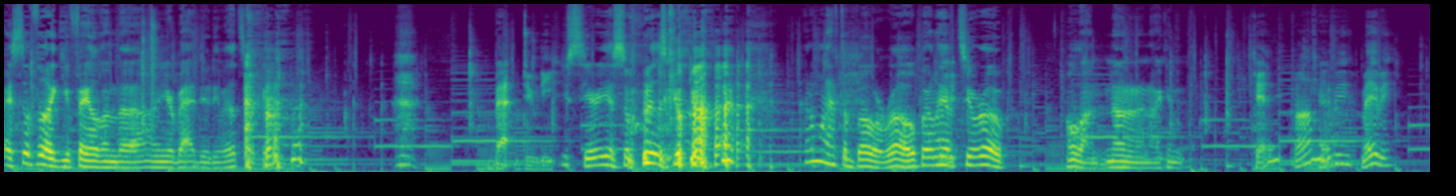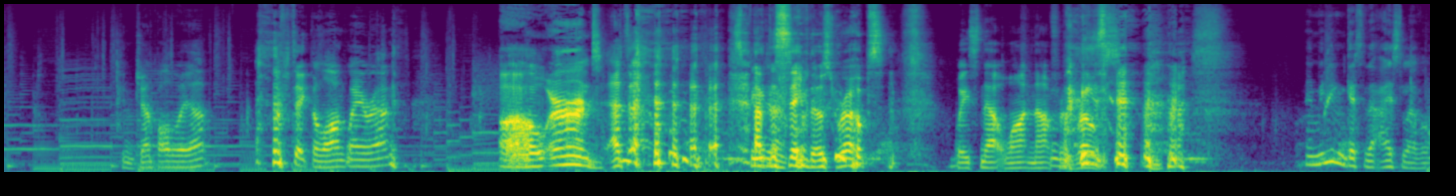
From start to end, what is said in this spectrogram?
I still feel like you failed on the on your bat duty, but that's okay. Bat duty. you serious? What is going on? I don't want to have to bow a rope. I only have two rope. Hold on. No, no, no, no. I can. Can you? Well, maybe, maybe. You can jump all the way up. Take the long way around. Oh, earned. That's have to save those ropes. Waste not, want not for the ropes. And we didn't even get to the ice level.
